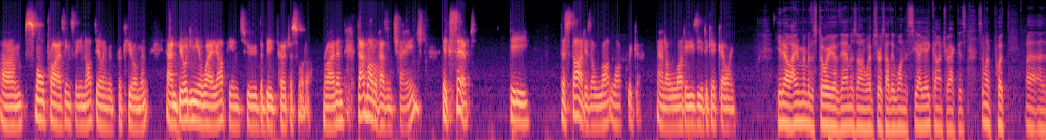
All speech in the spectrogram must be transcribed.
um, small pricing so you're not dealing with procurement and building your way up into the big purchase order right? And that model hasn't changed except the the start is a lot lot quicker and a lot easier to get going. You know, I remember the story of the Amazon Web Search, how they won the CIA contract is someone put uh,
